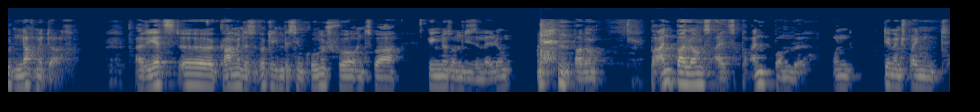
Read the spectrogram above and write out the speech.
Guten Nachmittag. Also jetzt äh, kam mir das wirklich ein bisschen komisch vor und zwar ging es um diese Meldung, pardon, Brandballons als Brandbombe und dementsprechend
